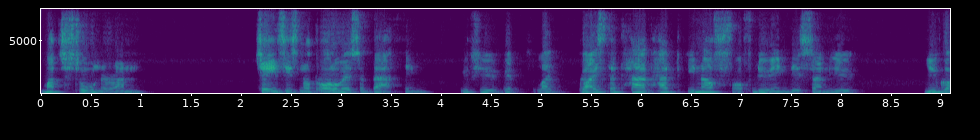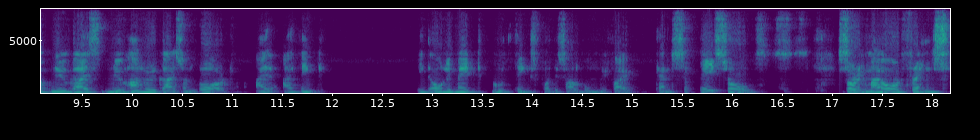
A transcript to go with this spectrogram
much sooner and change is not always a bad thing if you get like guys that have had enough of doing this and you you got new guys new hungry guys on board i i think it only made good things for this album if i can say so sorry my old friends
